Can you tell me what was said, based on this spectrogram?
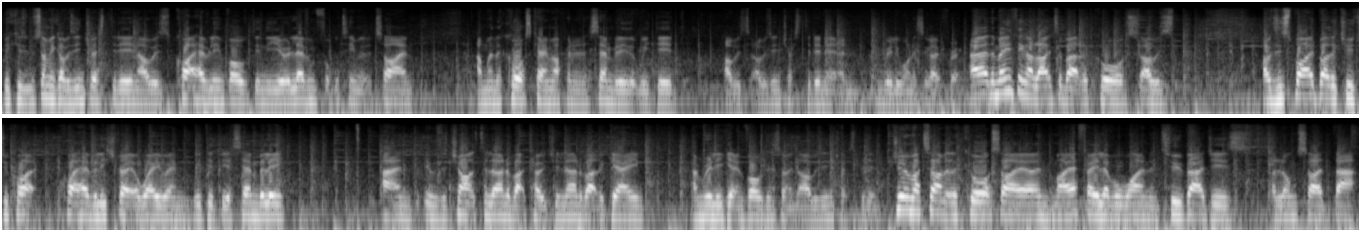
because it was something I was interested in. I was quite heavily involved in the Year 11 football team at the time, and when the course came up in an assembly that we did, I was I was interested in it and, and really wanted to go for it. Uh, the main thing I liked about the course, I was I was inspired by the tutor quite quite heavily straight away when we did the assembly, and it was a chance to learn about coaching, learn about the game, and really get involved in something that I was interested in. During my time at the course, I earned my FA level one and two badges. Alongside that,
